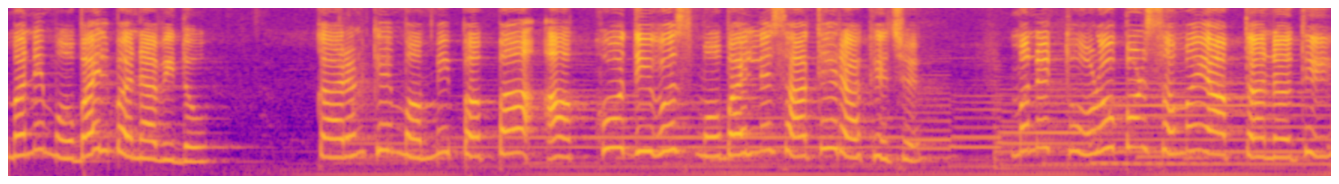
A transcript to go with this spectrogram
મને મોબાઈલ બનાવી દો. કારણ કે મમ્મી પપ્પા આખો દિવસ મોબાઈલને સાથે રાખે છે. મને થોડો પણ સમય આપતા નથી.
